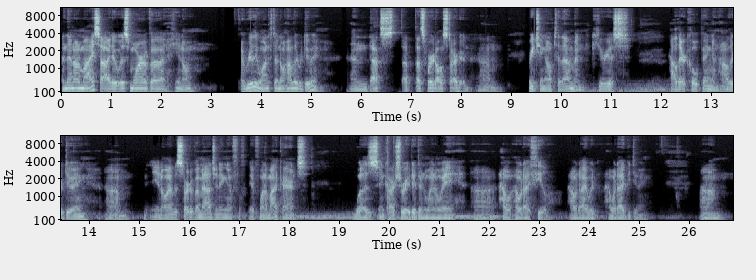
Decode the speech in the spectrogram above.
And then on my side, it was more of a, you know, I really wanted to know how they were doing and that's that that's where it all started um, reaching out to them and curious how they're coping and how they're doing um, you know i was sort of imagining if if one of my parents was incarcerated and went away uh, how, how would i feel how would i would how would i be doing um,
